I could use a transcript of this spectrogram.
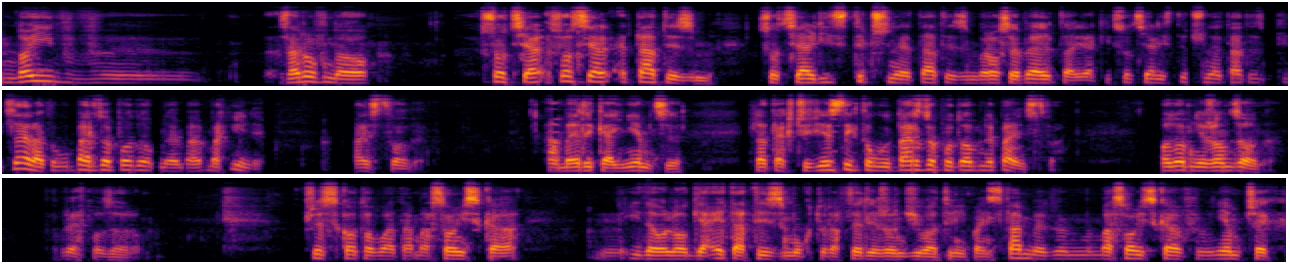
No i w, zarówno socjal, socjal etatyzm, socjalistyczny etatyzm Roosevelta, jak i socjalistyczny etatyzm Hitlera to były bardzo podobne machiny państwowe. Ameryka i Niemcy w latach 30. to były bardzo podobne państwa, podobnie rządzone, wbrew pozorom. Wszystko to była ta masońska ideologia etatyzmu, która wtedy rządziła tymi państwami. Masońska w Niemczech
